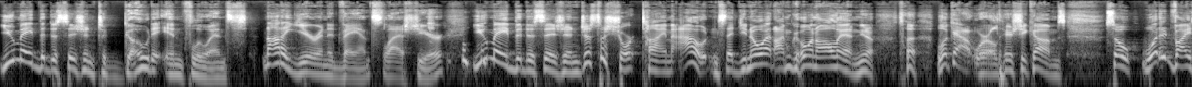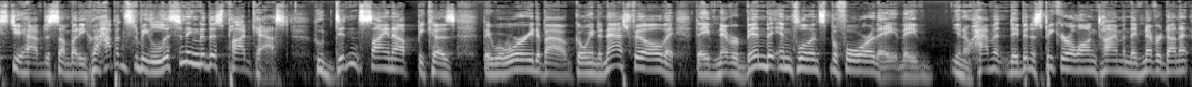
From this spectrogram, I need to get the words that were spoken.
you made the decision to go to influence not a year in advance last year. you made the decision just a short time out and said, you know what, I'm going all in. You know, look out, world, here she comes. So, what advice do you have to somebody who happens to be listening to this podcast who didn't sign up because they were worried about going to Nashville? They they've never been to influence before. They they've you know haven't they've been a speaker a long time and they've never done it.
